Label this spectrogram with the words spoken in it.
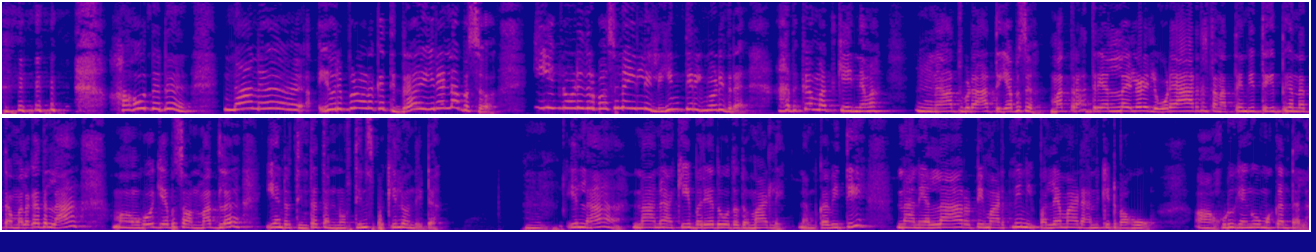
ಹೌದದು. ನಾನು ಇರಲ್ಲ ಈರಣ್ಣ ಬಸ್ಸು. ಈಗ ನೋಡಿದ್ರೆ ಬಸ್ಸನ್ನ ಇಲ್ಲಿ. ಹಿಂತಿರುಗಿ ನೋಡಿದ್ರೆ. ಅದಕ್ಕೆ ಮತ್ತೆ ಕೇಳಿದ್ನವ ಆತ್ ಬಿಡ, ಆತ್ ಎಬ್ಸು ಮತ್ತೆ ರಾತ್ರಿ ಎಲ್ಲ ಇಲ್ಲ ಇಲ್ಲಿ ಓಡೇ ಆಡ್ದಿರ್ತಾನ ಅತ್ತಿಂದ ಇತ್ತು ಇತ್ತು ಮಲಗದಲ್ಲ. ಹೋಗಿ ಎಬ್ಸ ಅವ್ನು ಮೊದ್ಲು. ಏನ್ರ ತಿಂತ ತನ್ನ ನೋಡಿ ತಿನ್ಸ್ಬೇಕಿಲ್ಲ ಒಂದಿಟ್ಟ. ಹ್ಮ್, ಇಲ್ಲ. ನಾನು ಆಕಿ ಬರೆಯೋದು, ಓದೋದು ಮಾಡಲಿ. ನಮ್ಮ ಕವಿತಿ, ನಾನು ಎಲ್ಲ ರೊಟ್ಟಿ ಮಾಡ್ತೀನಿ, ನೀ ಪಲ್ಯ ಮಾಡಿ ಅನ್ಕಿಟ್ ಬಾ ಹೋಗು ಹುಡುಗ ಹೆಂಗೋ ಮಕ್ಕಂತಲ್ಲ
